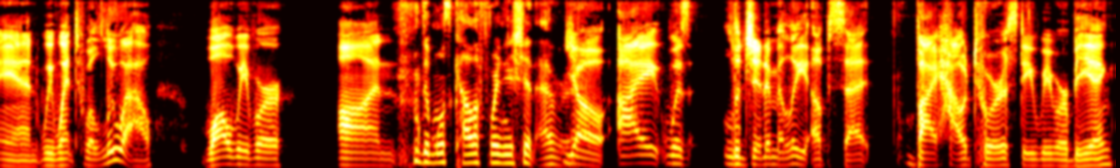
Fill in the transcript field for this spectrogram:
and we went to a luau while we were on the most California shit ever. Yo, I was legitimately upset by how touristy we were being.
